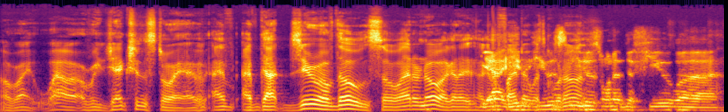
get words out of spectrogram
All right. Wow, a rejection story. I've I've, I've got zero of those, so I don't know. I gotta yeah, find he, out what's he was going on. he was one of the few. Uh,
